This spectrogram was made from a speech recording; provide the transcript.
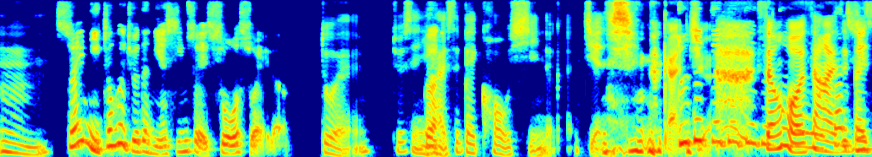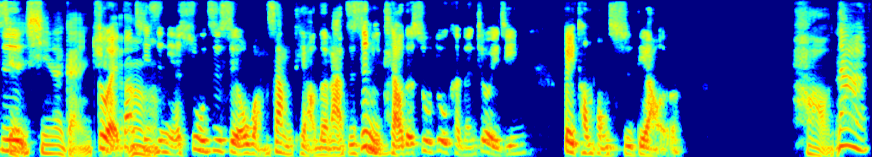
嗯，所以你就会觉得你的薪水缩水了。对，就是你还是被扣薪的感觉，减 薪的感觉，对对对对，生活上还是被减薪的感觉。对，但其实你的数字是有往上调的啦，嗯、只是你调的速度可能就已经被通膨吃掉了。好，那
